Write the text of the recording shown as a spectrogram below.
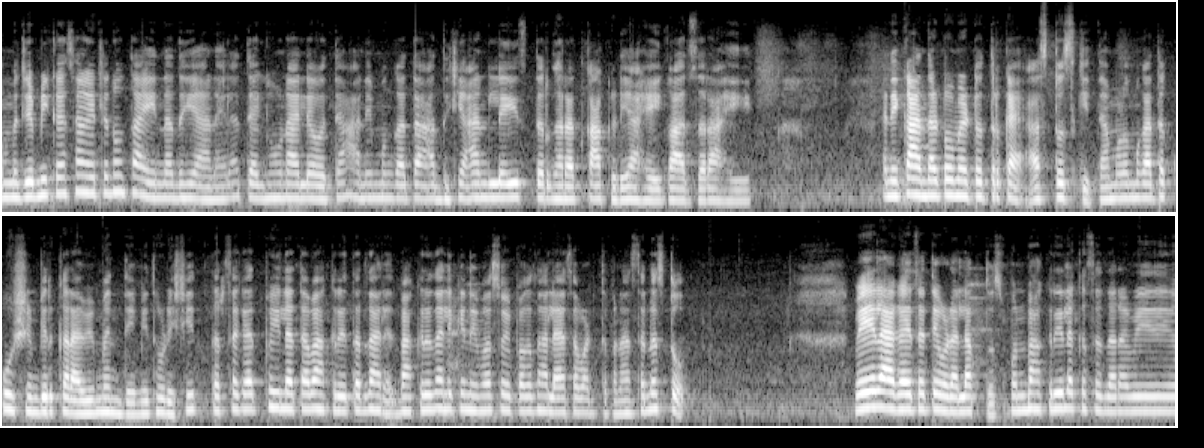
म्हणजे मी काय सांगितलं नव्हतं आईना दही आणायला त्या घेऊन आल्या होत्या आणि मग आता दही आणलेच तर घरात काकडी आहे गाजर आहे आणि कांदा टोमॅटो तर काय असतोच की त्यामुळं मग आता कोशिंबीर करावी म्हणते मी थोडीशी. तर सगळ्यात पहिलं आता भाकरी तर झाल्यात. भाकरी झाली की नेहमी स्वयंपाक झाला असं वाटतं पण असं नसतो. वेळ लागायचा तेवढा लागतोच. पण भाकरीला कसं जरा वेळ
